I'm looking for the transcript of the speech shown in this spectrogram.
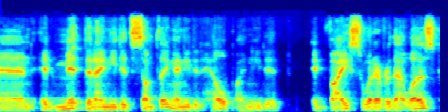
and admit that I needed something, I needed help, I needed advice, whatever that was.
